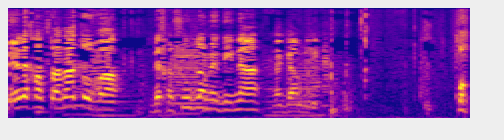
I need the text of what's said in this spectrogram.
תהיה לך שנה טובה, זה חשוב למדינה וגם לי. בוא.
